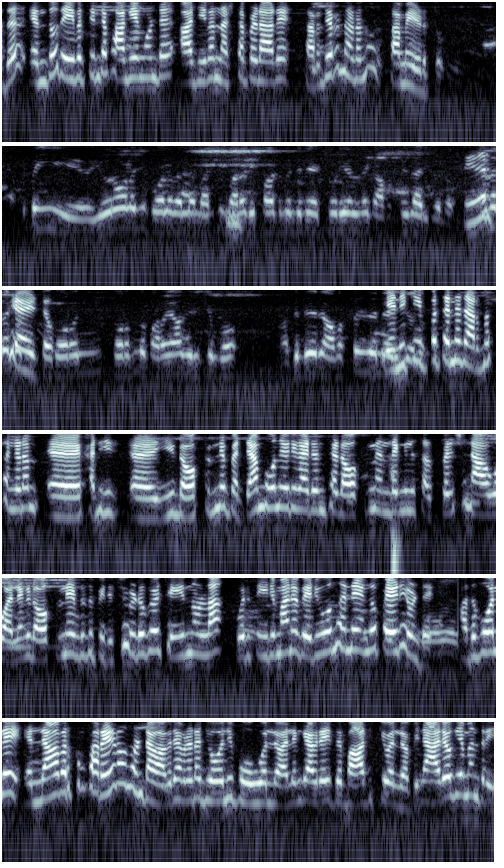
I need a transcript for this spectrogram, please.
അത് എന്തോ ദൈവത്തിന്റെ ഭാഗ്യം കൊണ്ട് ആ ജീവൻ നഷ്ടപ്പെടാതെ സർജറി നടന്നു സമയമെടുത്തു. യൂറോളജി പോലെ തന്നെ മറ്റു പല അവസ്ഥ ഇതായിരിക്കുമല്ലോ. തീർച്ചയായിട്ടും. തുറന്ന് പറയാതിരിക്കുമ്പോ എനിക്ക് ഇപ്പൊ തന്നെ ധർമ്മസങ്കടം ഹരി ഈ ഡോക്ടറിന് പറ്റാൻ പോകുന്ന ഒരു കാര്യം വെച്ചാൽ ഡോക്ടറിന് എന്തെങ്കിലും സസ്പെൻഷൻ ആവുമോ അല്ലെങ്കിൽ ഡോക്ടറിനെ ഇവിടുന്ന് പിരിച്ചുവിടുകയോ ചെയ്യുന്നുള്ള ഒരു തീരുമാനം വരുമോ എന്ന് തന്നെ ഞങ്ങൾക്ക് പേടിയുണ്ട്. അതുപോലെ എല്ലാവർക്കും പറയണമെന്നുണ്ടാവും. അവരവരുടെ ജോലി പോകുമല്ലോ അല്ലെങ്കിൽ അവരെ ഇത് ബാധിക്കുമല്ലോ. പിന്നെ ആരോഗ്യമന്ത്രി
